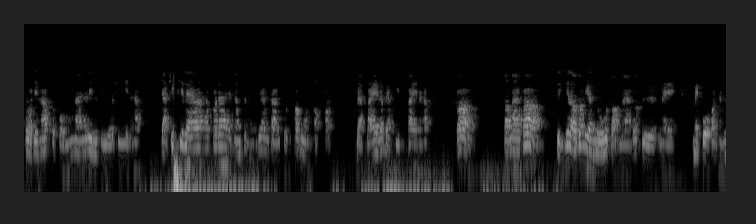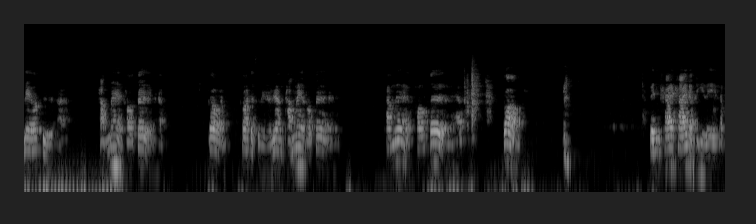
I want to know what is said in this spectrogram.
สวัสดีครับกับผมนายนรินทร์ศรีโยธีนะครับ จากคลิปที่แล้วนะครับ ก็ได้นำเสนอเรื่องการส่งข้อมูลออกพอร์ตแบบไบและแบบบิตไปนะครับ ก็ต่อมาก็สิ่งที่เราต้องเรียนรู้ต่อมาก็คือในไมโครคอนเทนเลอร์ก็คืออ่าทัมเมอร์เคาน์เตอร์นะครับ ก็ก็จะเสนอเรื่องทัมเมอร์เคาน์เตอร์ทัมเมอร์เคาน์เตอร์นะครับ ก็ เป็นคล้ายๆกับดีเลย์ครับ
